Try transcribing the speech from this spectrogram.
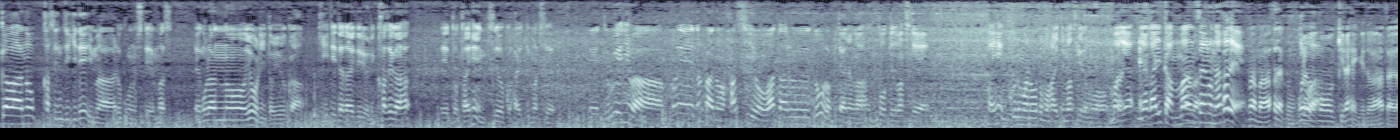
側の河川敷で今録音しています、えー、ご覧のようにというか聞いていただいているように風が、えーと、大変強く入ってまして、えーと、と上にはこれなんかあの橋を渡る道路みたいなのが通ってまして大変車の音も入ってますけども、まあ、や野外感満載の中で、まあまあ、浅田君、これはもう切らへんけど、あなた、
